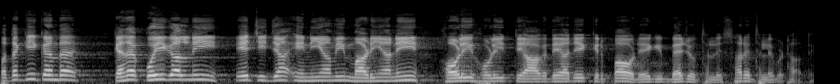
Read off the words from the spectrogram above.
ਪਤਾ ਕੀ ਕਹਿੰਦਾ ਕਹਿੰਦਾ, ਕੋਈ ਗੱਲ ਨਹੀਂ, ਇਹ ਚੀਜ਼ਾਂ ਇੰਨੀਆਂ ਵੀ ਮਾੜੀਆਂ ਨਹੀਂ ਹੌਲੀ ਹੌਲੀ ਤਿਆਗ ਦਿਆ ਜੇ, ਕਿਰਪਾ ਹੋ ਜਾਏਗੀ, ਬਹਿ ਜਾਓ ਥੱਲੇ, ਸਾਰੇ ਥੱਲੇ ਬਿਠਾਤੇ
